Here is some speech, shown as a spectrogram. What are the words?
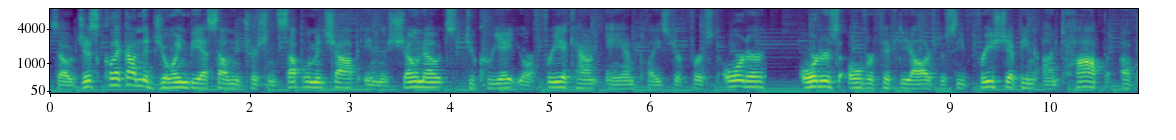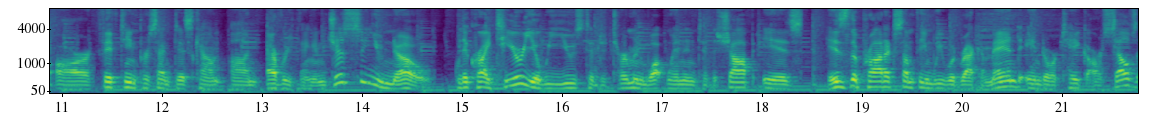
So just click on the Join BSL Nutrition Supplement Shop in the show notes to create your free account and place your first order. Orders over $50 receive free shipping on top of our 15% discount on everything. And just so you know, the criteria we use to determine what went into the shop is is the product something we would recommend and or take ourselves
